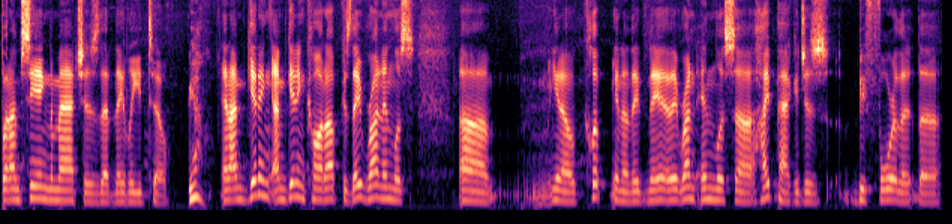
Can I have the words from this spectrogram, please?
But I'm seeing the matches that they lead to, yeah. and I'm getting I'm getting caught up because they run endless, um, you know, clip. You know, they they, they run endless uh, hype packages before the, the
